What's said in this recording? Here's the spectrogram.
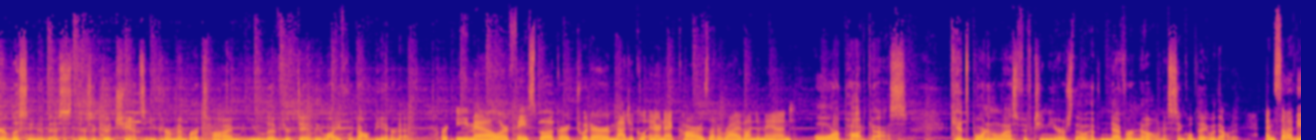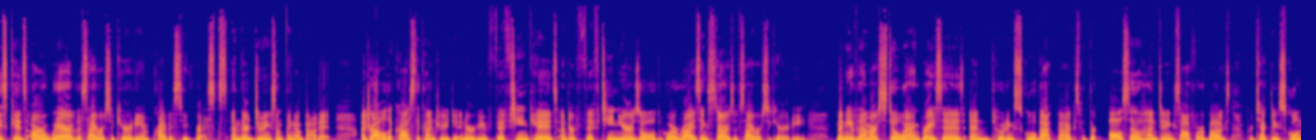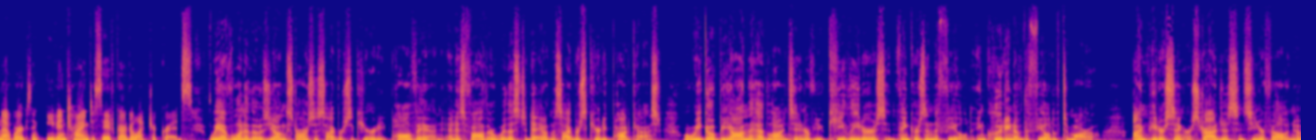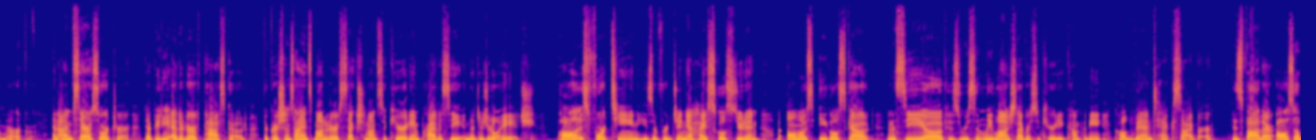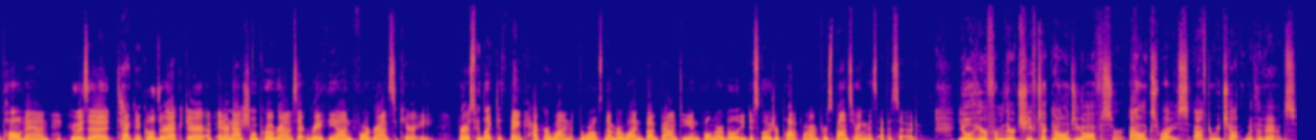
you're listening to this, there's a good chance that you can remember a time when you lived your daily life without the internet. Or email, or Facebook, or Twitter, or magical internet cars that arrive on demand. Or podcasts. Kids born in the last 15 years, though, have never known a single day without it. And some of these kids are aware of the cybersecurity and privacy risks, and they're doing something about it. I traveled across the country to interview 15 kids under 15 years old who are rising stars of cybersecurity. Many of them are still wearing braces and toting school backpacks, but they're also hunting software bugs, protecting school networks, and even trying to safeguard electric grids. We have one of those young stars of cybersecurity, Paul Vann, and his father with us today on the Cybersecurity Podcast, where we go beyond the headlines to interview key leaders and thinkers in the field, including of the field of tomorrow. I'm Peter Singer, strategist and senior fellow at New America. And I'm Sara Sorcher, deputy editor of Passcode, the Christian Science Monitor section on security and privacy in the digital age. Paul is 14. He's a Virginia high school student, an almost Eagle Scout, and the CEO of his recently launched cybersecurity company called VannTechCyber. His father, also Paul Vann, who is a technical director of international programs at Raytheon Foreground Security. First, we'd like to thank HackerOne, the world's number one bug bounty and vulnerability disclosure platform, for sponsoring this episode. You'll hear from their chief technology officer, Alex Rice, after we chat with the Vanns.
